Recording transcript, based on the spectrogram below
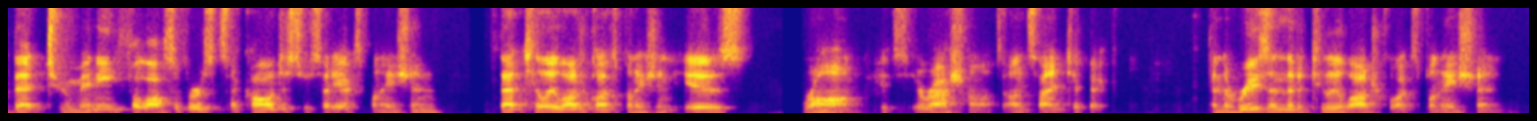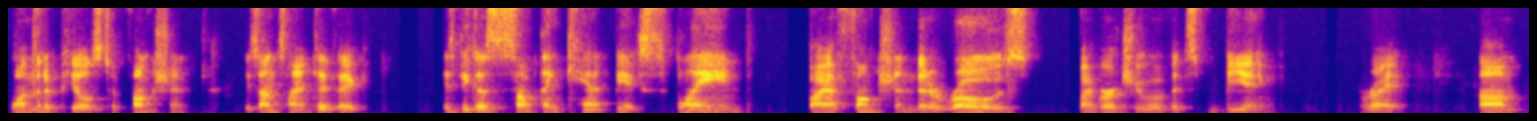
that to many philosophers and psychologists who study explanation, that teleological explanation is wrong. It's irrational. It's unscientific. And the reason that a teleological explanation, one that appeals to function, is unscientific is because something can't be explained by a function that arose by virtue of its being, right? Um,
